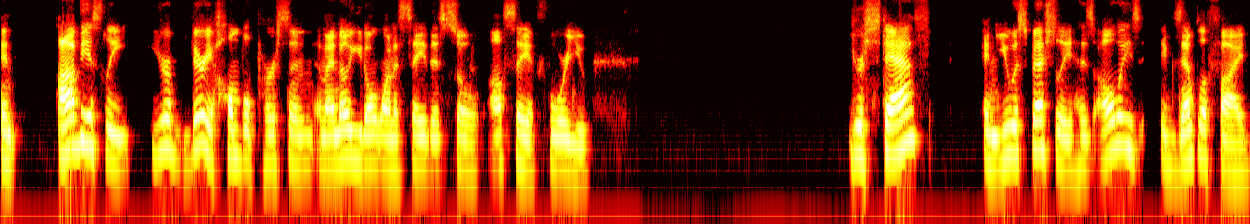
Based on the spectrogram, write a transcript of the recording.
And obviously, you're a very humble person, and I know you don't want to say this, so I'll say it for you. Your staff and you especially has always exemplified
